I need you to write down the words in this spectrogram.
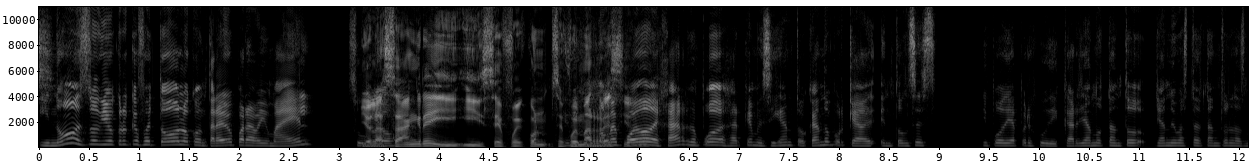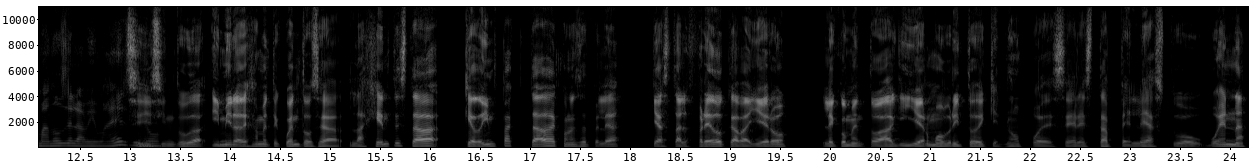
Y no, eso yo creo que fue todo lo contrario para Abimael. Dio la subió. sangre y, y se fue con se Y fue dijo, más no me puedo ¿no? dejar, no puedo dejar que me sigan tocando porque ah, entonces sí podía perjudicar, ya no tanto, ya no iba a estar tanto en las manos del Abimael. Sí, sino- sin duda. Y mira, déjame te cuento, o sea, la gente estaba, quedó impactada con esa pelea, que hasta Alfredo Caballero le comentó a Guillermo Brito de que no puede ser, esta pelea estuvo buena.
